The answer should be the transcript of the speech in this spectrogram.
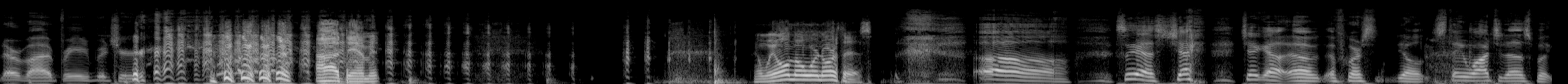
never mind. Premature. Ah, damn it. And we all know where North is. Oh, so yes, check check out. Uh, of course, you know, stay watching us, but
